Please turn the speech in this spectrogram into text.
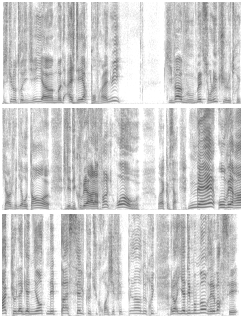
puisque notre DJI a un mode HDR pour voir la nuit qui va vous mettre sur le cul le truc. hein. Je veux dire, autant euh, je l'ai découvert à la fin, je- wow, voilà comme ça. Mais on verra que la gagnante n'est pas celle que tu crois. J'ai fait plein de trucs. Alors il y a des moments, vous allez voir, c'est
